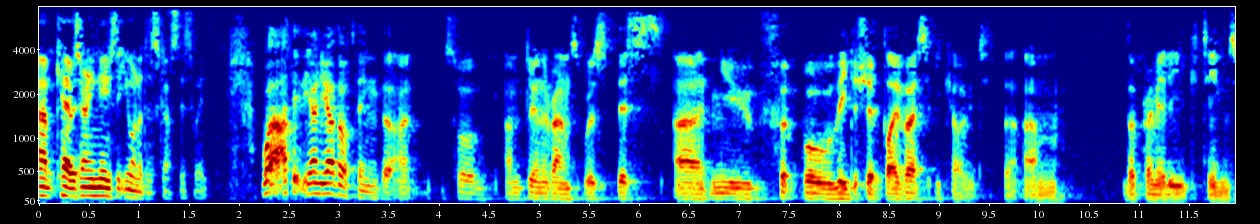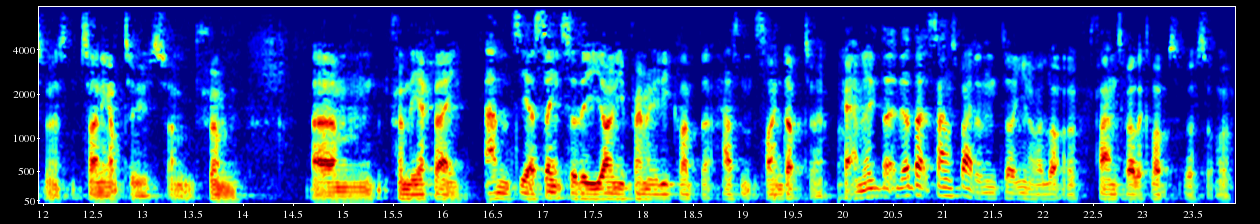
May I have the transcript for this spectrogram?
um, Kev, is there any news that you want to discuss this week? Well, I think the only other thing that I saw I'm doing the rounds was this uh, new football leadership diversity code that um, the Premier League teams were signing up to um, from um, from the FA. And yeah, Saints are the only Premier League club that hasn't signed up to it. Okay, I mean that, that, that sounds bad, and uh, you know a lot of fans of other clubs were sort of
